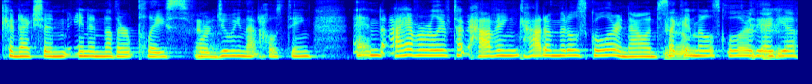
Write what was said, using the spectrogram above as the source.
connection in another place for Yeah. doing that hosting. And I have a really tough time having had a middle schooler and now a second Yeah. middle schooler, the idea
